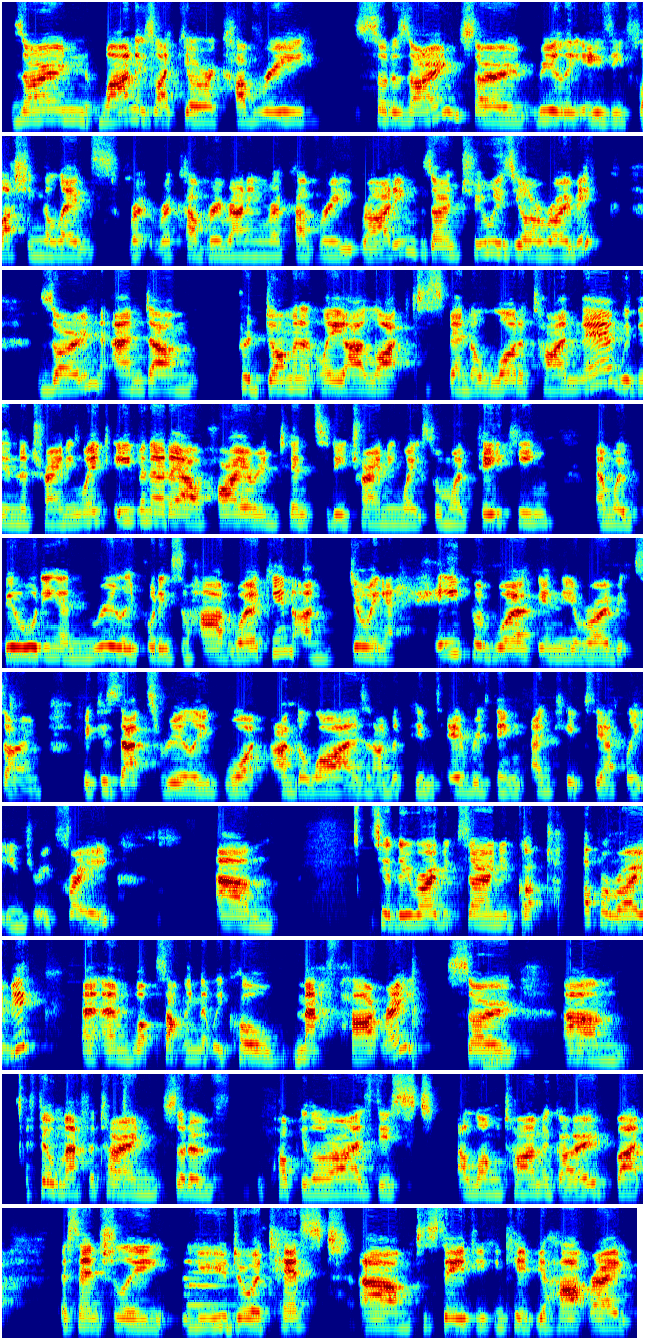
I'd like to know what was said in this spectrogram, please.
zone one is like your recovery sort of zone. So, really easy flushing the legs, re- recovery running, recovery riding. Zone two is your aerobic zone. And, um, predominantly I like to spend a lot of time there within the training week, even at our higher intensity training weeks when we're peaking and we're building and really putting some hard work in, I'm doing a heap of work in the aerobic zone because that's really what underlies and underpins everything and keeps the athlete injury free. Um, so the aerobic zone, you've got top aerobic and, and what something that we call MAF heart rate. So mm-hmm. um, Phil Maffetone sort of popularized this a long time ago, but essentially you, you do a test um, to see if you can keep your heart rate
